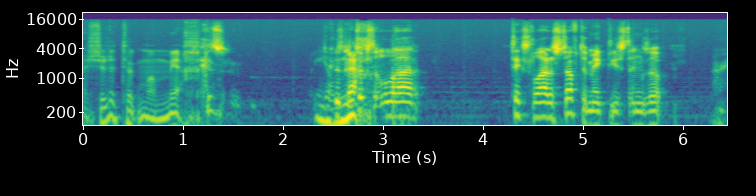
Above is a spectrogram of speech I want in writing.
I should have took my mech. Because it takes a lot. Takes a lot of stuff to make these things up. All right,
